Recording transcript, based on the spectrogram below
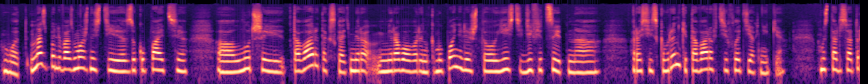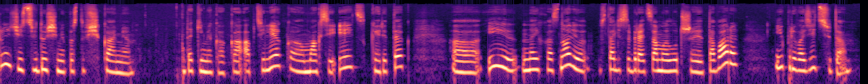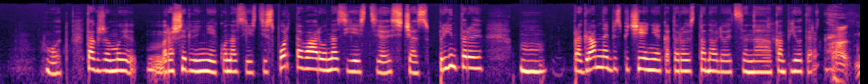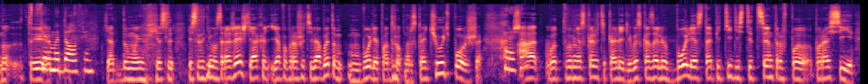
Вот. У нас были возможности закупать э, лучший товар, так сказать, мира, мирового рынка. Мы поняли, что есть дефицит на российском рынке товаров тифлотехники. Мы стали сотрудничать с ведущими поставщиками, такими как Аптелек, Макси Эйдс, Кэритек. И на их основе стали собирать самые лучшие товары и привозить сюда. Вот. Также мы расширили линейку. У нас есть и спорт-товары, у нас есть э, сейчас принтеры, программное обеспечение, которое устанавливается на компьютер а, ну, ты, фирмы Dolphin. Я думаю, если, если ты не возражаешь, я, я попрошу тебя об этом более подробно рассказать чуть позже. Хорошо. А вот вы мне скажите, коллеги, вы сказали более 150 центров по, по России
